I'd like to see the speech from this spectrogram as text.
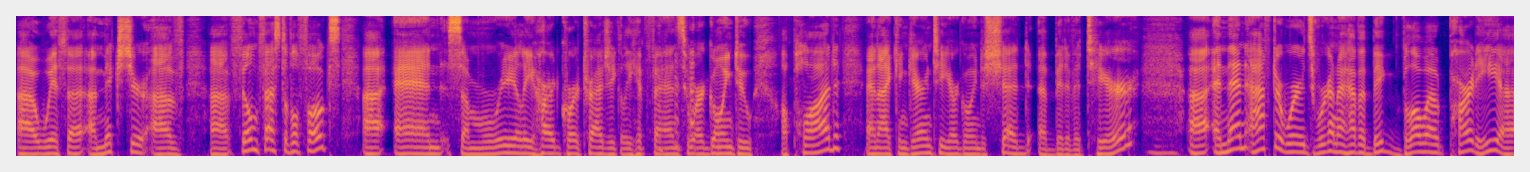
uh, with a, a mixture of uh, film festival folks uh, and some really hardcore Tragically Hip fans who are going to applaud and I can guarantee are going to shed a bit of a tear. Uh, and then afterwards, we're going to have a big blowout party, uh,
